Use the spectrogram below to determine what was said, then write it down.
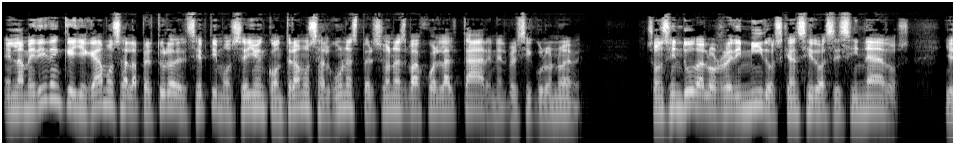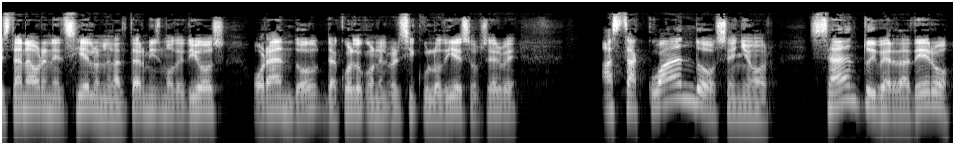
En la medida en que llegamos a la apertura del séptimo sello, encontramos algunas personas bajo el altar en el versículo 9. Son sin duda los redimidos que han sido asesinados y están ahora en el cielo, en el altar mismo de Dios, orando, de acuerdo con el versículo 10, observe, ¿hasta cuándo, Señor, santo y verdadero,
